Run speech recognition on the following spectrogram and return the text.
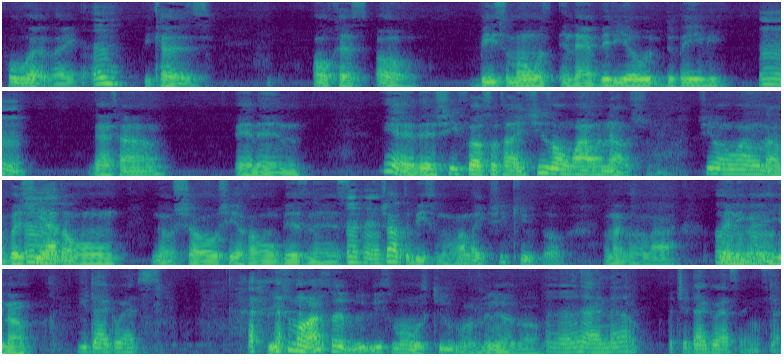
For what? Like Mm. because, oh, cause oh, B Simone was in that video, with the baby. Mm. that time, and then yeah, then she felt so tired. She was on Wildin' Out. She on Wildin' Out, but she has her own you know show. She has her own business. Mhm. Shout out to B Simone. I like she cute though. I'm not gonna lie. But anyway, you know, You digress. Simone. I said Simone was cute a minute ago. Uh, I know, but you're digressing. So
